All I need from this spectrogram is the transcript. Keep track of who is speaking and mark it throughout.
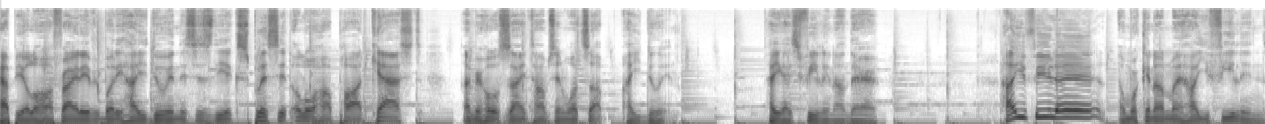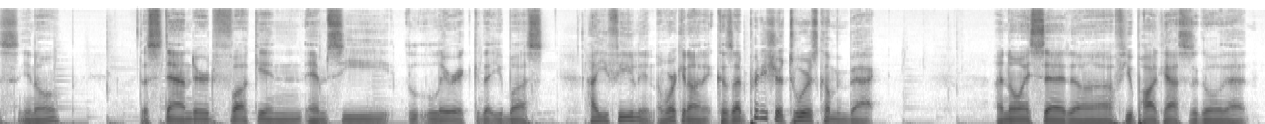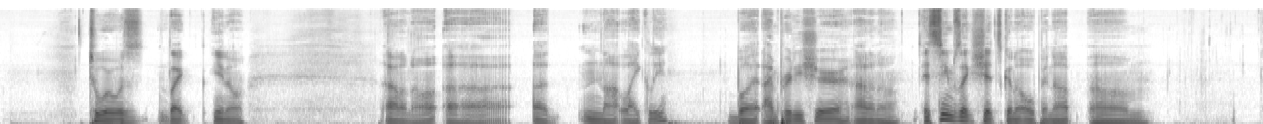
Speaker 1: Happy Aloha Friday, everybody. How you doing? This is the Explicit Aloha Podcast. I'm your host, Zion Thompson. What's up? How you doing? How you guys feeling out there? How you feeling? I'm working on my how you feelings, you know? The standard fucking MC lyric that you bust. How you feeling? I'm working on it because I'm pretty sure tour is coming back. I know I said uh, a few podcasts ago that tour was like, you know, I don't know, uh, uh, not likely, but I'm pretty sure. I don't know. It seems like shit's gonna open up. Um,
